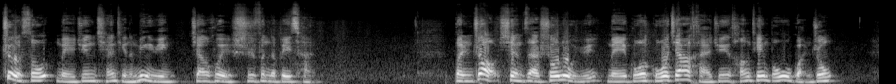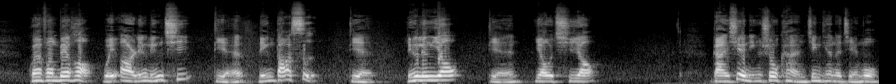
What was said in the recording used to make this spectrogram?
这艘美军潜艇的命运将会十分的悲惨。本照现在收录于美国国家海军航天博物馆中，官方编号为二零零七点零八四点零零幺点幺七幺。感谢您收看今天的节目，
